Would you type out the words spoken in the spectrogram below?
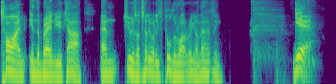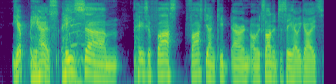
time in the brand new car. And Cheers, I'll tell you what, he's pulled the right ring on that, hasn't he? Yeah. Yep, he has. He's um he's a fast fast young kid, Aaron. I'm excited to see how he goes.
